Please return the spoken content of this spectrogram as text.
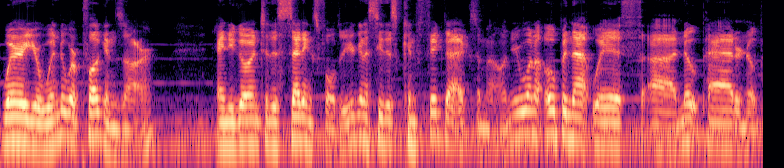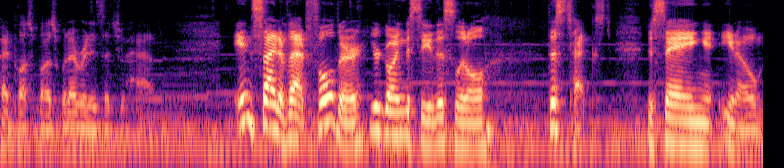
where your Windower plugins are, and you go into the settings folder, you're going to see this config.xml, and you want to open that with uh, Notepad or Notepad++, whatever it is that you have. Inside of that folder, you're going to see this little, this text, just saying, you know,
